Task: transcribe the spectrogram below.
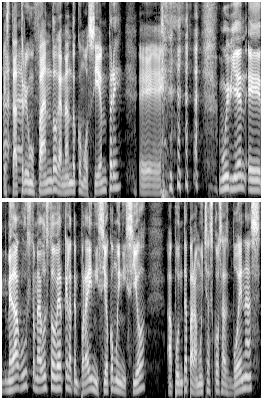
está triunfando, ganando como siempre. Eh, muy bien, eh, me da gusto, me da gusto ver que la temporada inició como inició. Apunta para muchas cosas buenas.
